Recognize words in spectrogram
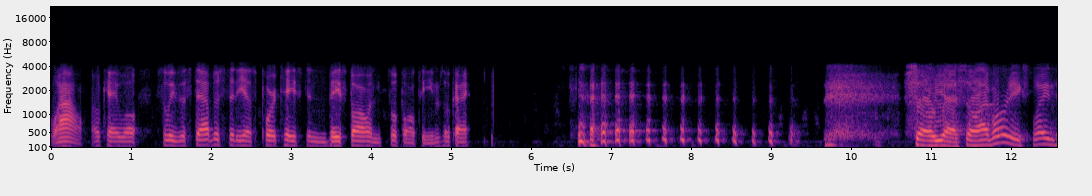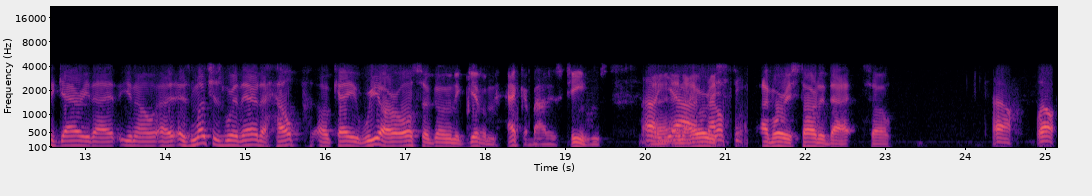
Wow. Okay. Well, so we've established that he has poor taste in baseball and football teams. Okay. so yeah, so I've already explained to Gary that you know uh, as much as we're there to help, okay, we are also going to give him heck about his teams. Oh uh, yeah, I already, see... I've already started that. So. Oh well,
